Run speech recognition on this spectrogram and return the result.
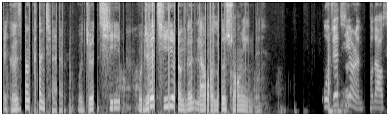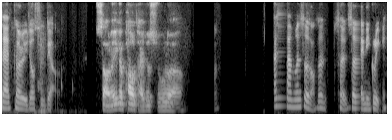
哎，可是这样看起来，我觉得七，我觉得七六人跟篮网都是双赢的。我觉得七六人投到 Seth Curry 就输掉了，少了一个炮台就输了。他是三分射手，剩剩剩 Danny Green。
